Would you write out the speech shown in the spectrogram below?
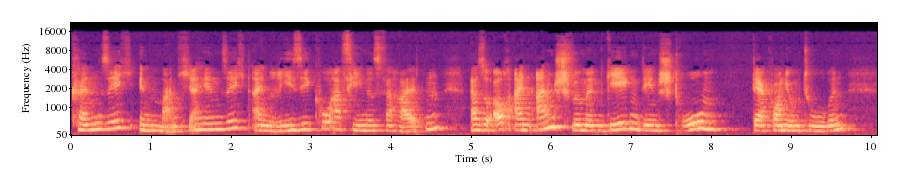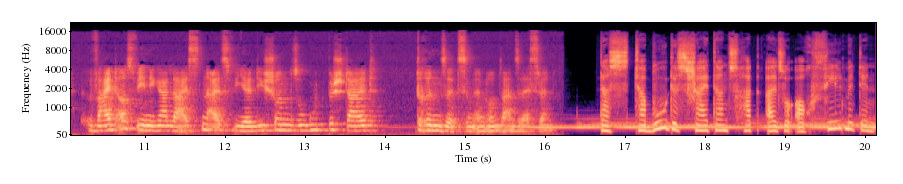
können sich in mancher Hinsicht ein risikoaffines Verhalten, also auch ein Anschwimmen gegen den Strom der Konjunkturen, weitaus weniger leisten als wir, die schon so gut bestallt drin sitzen in unseren Sesseln. Das Tabu des Scheiterns hat also auch viel mit den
